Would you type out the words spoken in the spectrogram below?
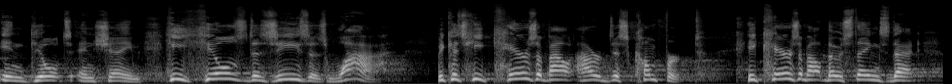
in guilt and shame. He heals diseases. Why? Because He cares about our discomfort. He cares about those things that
